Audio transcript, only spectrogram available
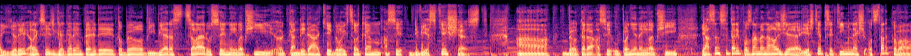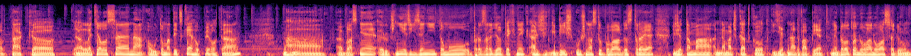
Juri Aleksevič Gagarin tehdy to byl výběr z celé Rusy, nejlepší uh, kandidáti, bylo jich celkem asi 206 a byl teda asi úplně nejlepší. Já jsem si tady poznamenal, že ještě předtím, než odstartoval, tak letělo se na automatického pilota, a vlastně ruční řízení tomu prozradil technik, až když už nastupoval do stroje, že tam má namačkat kód 125. Nebylo to 007,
